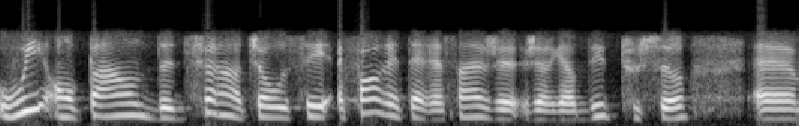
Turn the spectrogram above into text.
oui, on parle de différentes choses. C'est fort intéressant. J'ai regardé tout ça. Euh,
